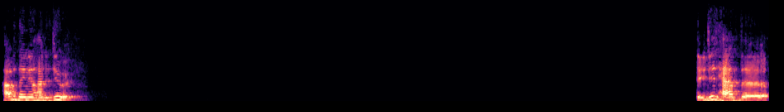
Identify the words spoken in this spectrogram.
How did they know how to do it? They did have the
